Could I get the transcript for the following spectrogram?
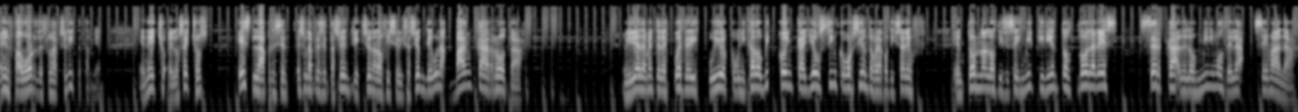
en favor de sus accionistas también. En hecho, en los hechos, es, la es una presentación en dirección a la oficialización de una bancarrota. Inmediatamente después de distribuido el comunicado, Bitcoin cayó un 5% para cotizar en, en torno a los 16.500 dólares, cerca de los mínimos de la semana.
